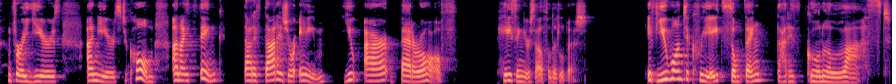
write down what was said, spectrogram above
for years and years to come. And I think that if that is your aim, you are better off pacing yourself a little bit if you want to create something that is gonna last,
